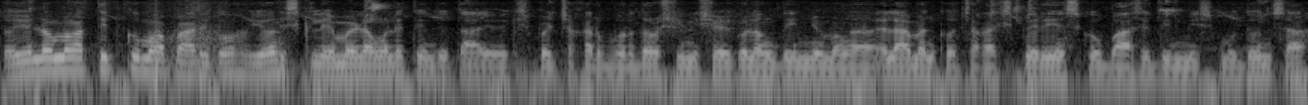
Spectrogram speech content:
So yun lang mga tip ko mga pare ko. Yun, disclaimer lang ulit, hindi tayo expert sa carburetor. Sinishare ko lang din yung mga nalaman ko at experience ko base din mismo doon sa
